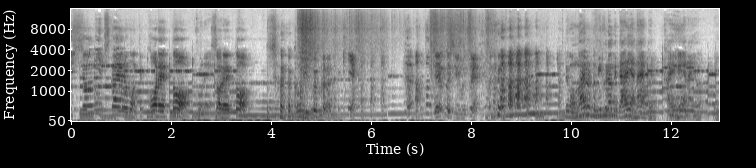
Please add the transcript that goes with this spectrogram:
一緒に使えるもんってこれとこれ。それとそのゴミ袋だけや全部私物や。でもお前のと見比べてあれやなやっぱり大変やなよってい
